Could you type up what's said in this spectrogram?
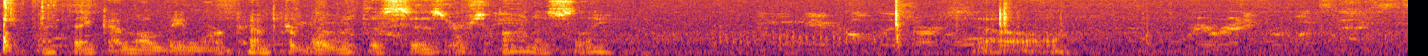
I think I'm going to be more comfortable with the scissors, honestly. and when we accomplish our So, goal, we're ready for what's next.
